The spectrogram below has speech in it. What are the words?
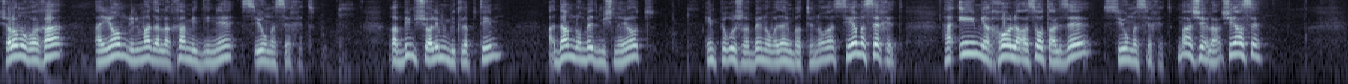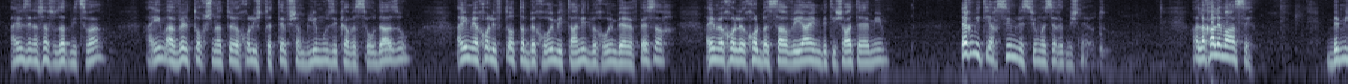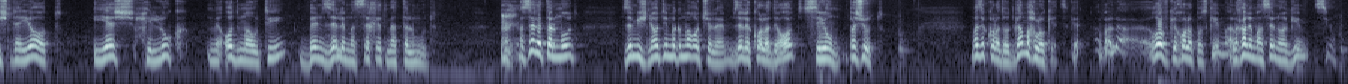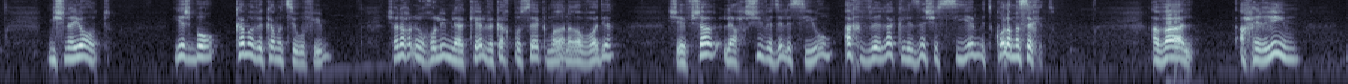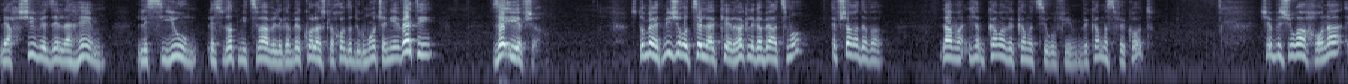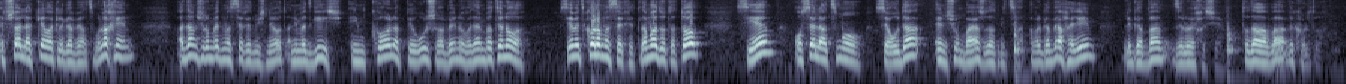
שלום וברכה, היום נלמד הלכה מדיני סיום מסכת. רבים שואלים ומתלבטים, אדם לומד משניות עם פירוש רבנו עובדיה עם ברטנורה, סיים מסכת. האם יכול לעשות על זה סיום מסכת? מה השאלה? שיעשה. האם זה נחשב סעודת מצווה? האם אבל תוך שנתו יכול להשתתף שם בלי מוזיקה בסעודה הזו? האם יכול לפתור את הבכורים מתענית בכורים בערב פסח? האם יכול לאכול בשר ויין בתשעת הימים? איך מתייחסים לסיום מסכת משניות? הלכה למעשה, במשניות יש חילוק מאוד מהותי בין זה למסכת מהתלמוד. מסכת תלמוד זה משניות עם הגמרות שלהם, זה לכל הדעות, סיום, פשוט. מה זה כל הדעות? גם מחלוקת, כן? אבל רוב ככל הפוסקים, הלכה למעשה נוהגים סיום. משניות, יש בו כמה וכמה צירופים, שאנחנו יכולים להקל, וכך פוסק מרן הרב עובדיה, שאפשר להחשיב את זה לסיום אך ורק לזה שסיים את כל המסכת. אבל אחרים, להחשיב את זה להם לסיום, לסעודת מצווה ולגבי כל ההשלכות והדוגמאות שאני הבאתי, זה אי אפשר. זאת אומרת, מי שרוצה להקל רק לגבי עצמו, אפשר הדבר. למה? יש שם כמה וכמה צירופים וכמה ספקות, שבשורה האחרונה אפשר להקל רק לגבי עצמו. לכן, אדם שלומד מסכת משניות, אני מדגיש, עם כל הפירוש רבנו ודאי עם ברטנורה. סיים את כל המסכת, למד אותה טוב, סיים, עושה לעצמו סעודה, אין שום בעיה, סעודת מצווה. אבל לגבי אחרים, לגבם זה לא ייחשב. תודה רבה וכל טוב.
